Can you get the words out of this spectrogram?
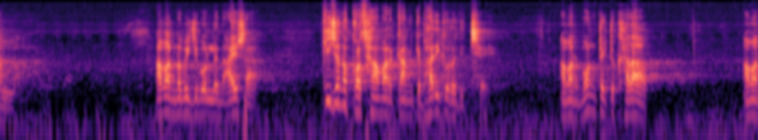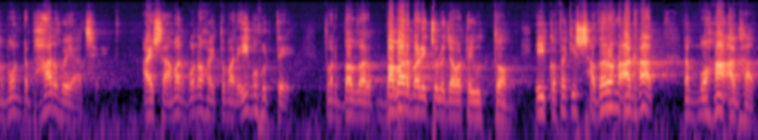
আল্লাহ। আমার নবীজি বললেন, আয়েশা, কি যেন কথা আমার কানকে ভারী করে দিচ্ছে। আমার মনটা একটু খারাপ। আমার মনটা ভার হয়ে আছে। আয়েশা, আমার মনে হয় তোমার এই মুহূর্তে তোমার বাবার বাবার বাড়ি চলে যাওয়াটাই উত্তম। এই কথা কি সাধারণ আঘাত না মহা আঘাত?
